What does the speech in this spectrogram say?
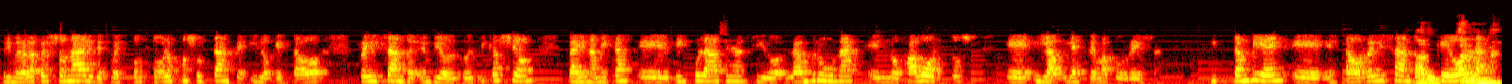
primero la personal y después con todos los consultantes y lo que he estado revisando en biodecodificación, las dinámicas eh, vinculadas han sido la hambruna, los abortos y la, extrema pobreza. Y también he estado revisando qué Más,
